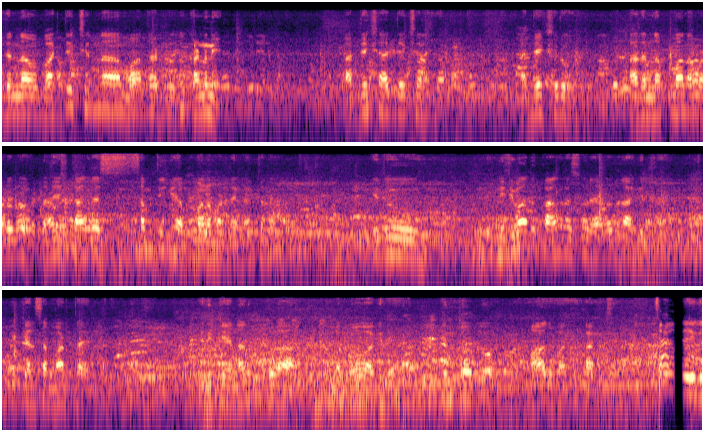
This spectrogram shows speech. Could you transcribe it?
ಇದನ್ನು ಒಬ್ಬ ಅಧ್ಯಕ್ಷರನ್ನ ಮಾತಾಡಿರೋದು ಖಂಡನೆ ಅಧ್ಯಕ್ಷ, ಅಧ್ಯಕ್ಷರೇ. ಅಧ್ಯಕ್ಷರು ಅದನ್ನು ಅಪಮಾನ ಮಾಡೋದು ಪ್ರದೇಶ ಕಾಂಗ್ರೆಸ್ ಸಮಿತಿಗೆ ಅಪಮಾನ ಮಾಡಿದಂಗೆ ಆಗ್ತದೆ. ಇದು ನಿಜವಾದ ಕಾಂಗ್ರೆಸ್ ಅವ್ರು ಯಾರಾದರೂ ಆಗಿಲ್ಲ ಈ ಕೆಲಸ ಮಾಡ್ತಾ ಇಲ್ಲ. ಇದಕ್ಕೆ ನನಗೂ ಕೂಡ ತುಂಬ ನೋವಾಗಿದೆ. ಇಂಥವ್ರು ಆಗಬಾರ್ದು ಕಾಂಗ್ರೆಸ್. ಈಗ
